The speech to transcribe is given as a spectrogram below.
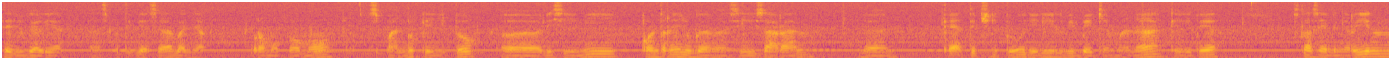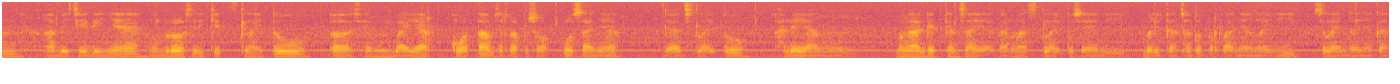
Saya juga lihat, nah, seperti biasa banyak promo-promo spanduk kayak gitu. Uh, di sini counternya juga ngasih saran dan kayak tips gitu, jadi lebih baik yang mana kayak gitu ya. Setelah saya dengerin ABCD-nya, ngobrol sedikit. Setelah itu uh, saya membayar kuota beserta pulsanya. Dan setelah itu ada yang mengagetkan saya karena setelah itu saya diberikan satu pertanyaan lagi selain tanyakan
